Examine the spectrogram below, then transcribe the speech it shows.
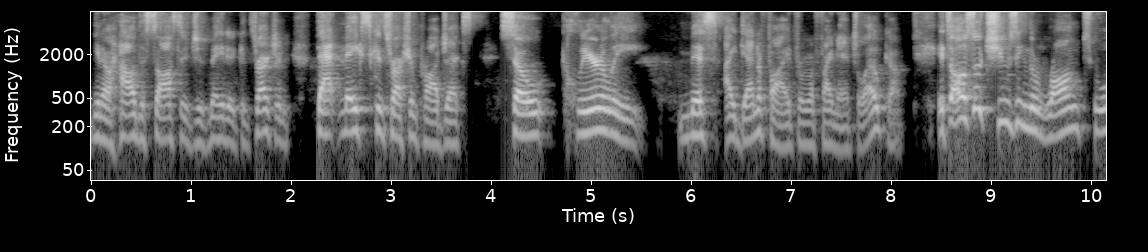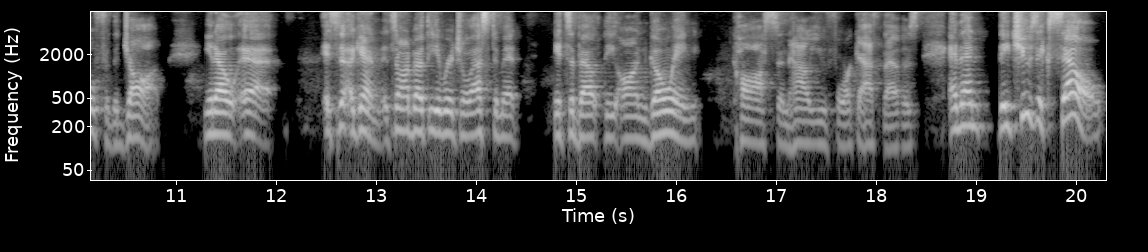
you know how the sausage is made in construction that makes construction projects so clearly misidentified from a financial outcome. It's also choosing the wrong tool for the job. You know, uh, it's again, it's not about the original estimate, it's about the ongoing costs and how you forecast those. And then they choose Excel,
